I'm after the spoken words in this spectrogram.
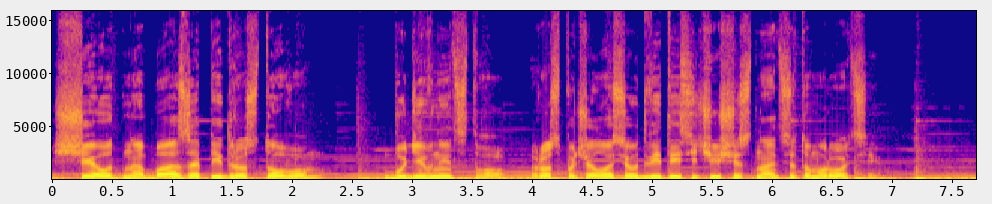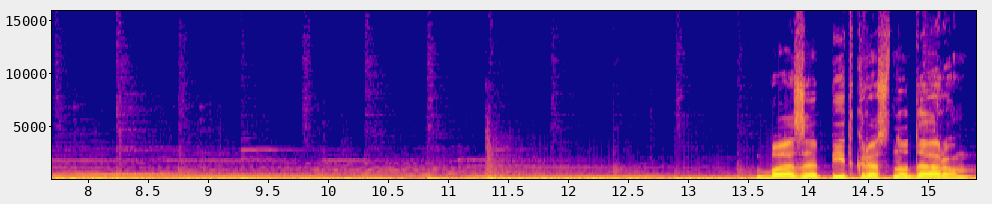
Ще одна база під Ростовом. Будівництво розпочалося у 2016 році. База під Краснодаром.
